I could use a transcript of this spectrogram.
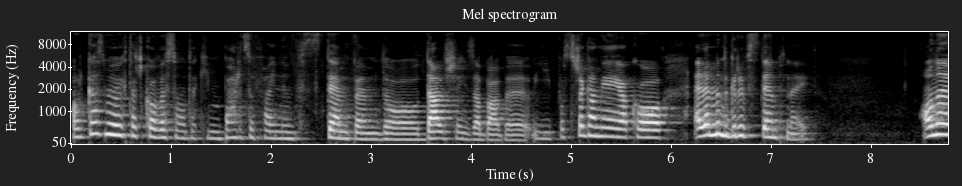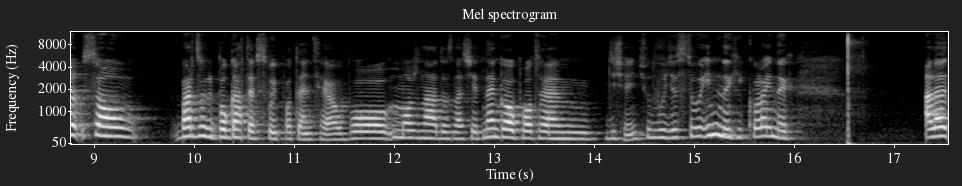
Orgazmy łechtaczkowe są takim bardzo fajnym wstępem do dalszej zabawy i postrzegam je jako element gry wstępnej. One są bardzo bogate w swój potencjał, bo można doznać jednego, potem 10, 20 innych i kolejnych. Ale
